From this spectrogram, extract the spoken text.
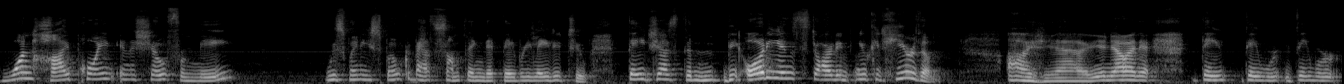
one high point in the show for me was when he spoke about something that they related to. They just, the, the audience started, you could hear them. Oh yeah, you know, and they, they were, they were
